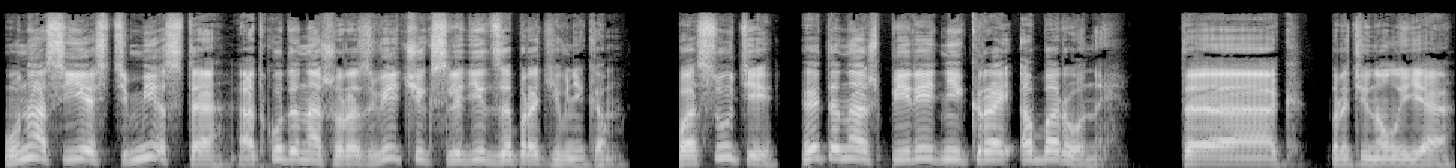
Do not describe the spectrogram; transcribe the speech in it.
У нас есть место, откуда наш разведчик следит за противником. По сути, это наш передний край обороны. Так, протянул я.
